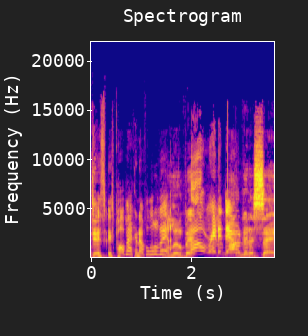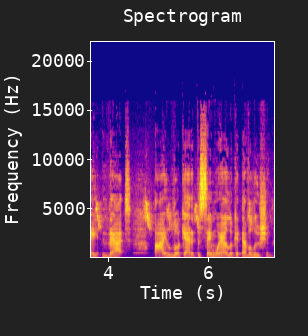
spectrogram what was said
Did. Is, is Paul backing up a little bit? a little bit. Oh, write it down. I'm gonna say that I look at it the same way I look at evolution.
